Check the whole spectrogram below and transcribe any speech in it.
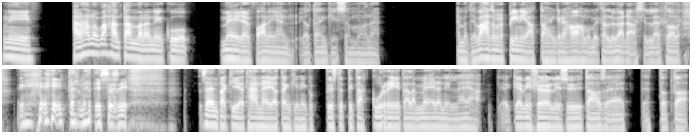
niin, hänhän on vähän tämmönen niin kuin meidän fanien jotenkin semmoinen, en mä tiedä, vähän semmoinen pinjaatta-henkinen hahmo, mitä lyödään silleen tuolla internetissä si- sen takia, että hän ei jotenkin niinku pysty pitää kuria tälle meidänille ja Kevin Shirley syytä on se, että, että tota,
